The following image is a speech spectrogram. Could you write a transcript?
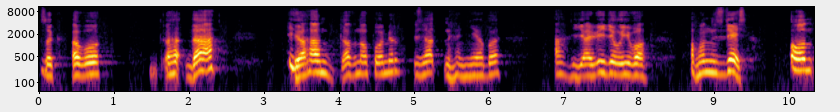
за кого... Да, да, Иоанн давно помер, взят на небо, а я видел его. Он здесь, он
